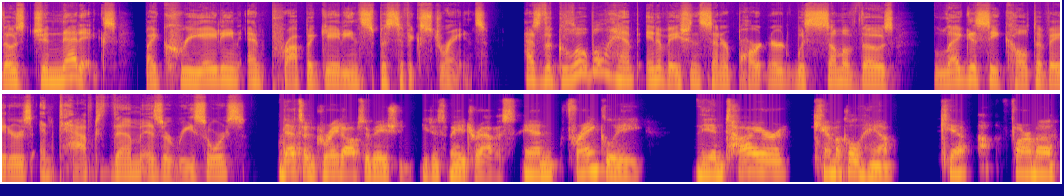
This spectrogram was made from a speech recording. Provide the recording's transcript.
those genetics by creating and propagating specific strains. Has the Global Hemp Innovation Center partnered with some of those legacy cultivators and tapped them as a resource? That's a great observation you just made, Travis. And frankly, the entire chemical hemp, chem, pharma,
